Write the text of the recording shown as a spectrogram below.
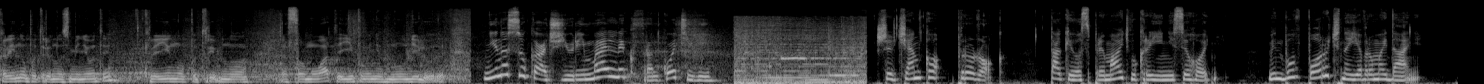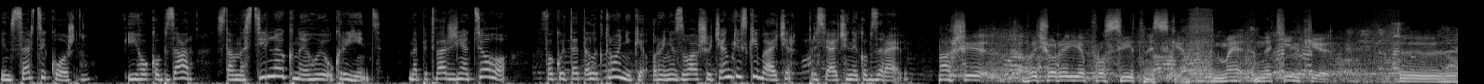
країну потрібно змінювати, країну потрібно реформувати, її повинні молоді люди. Ніна Сукач, Юрій Мельник, Франко ТІВІ. Шевченко пророк. Так його сприймають в Україні сьогодні. Він був поруч на Євромайдані. Він в серці кожного. І його кобзар став настільною книгою українця. На підтвердження цього факультет електроніки організував Шевченківський вечір, присвячений Кобзареві. Наші вечори є просвітницькі. Ми не тільки е,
